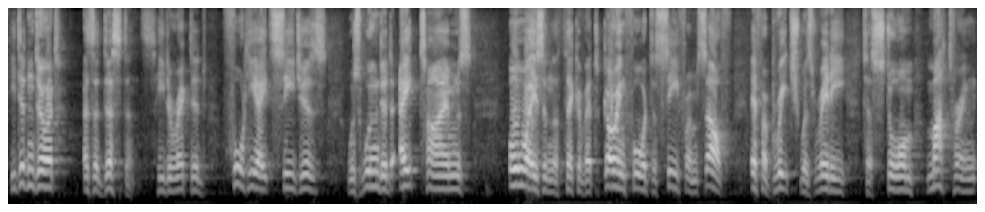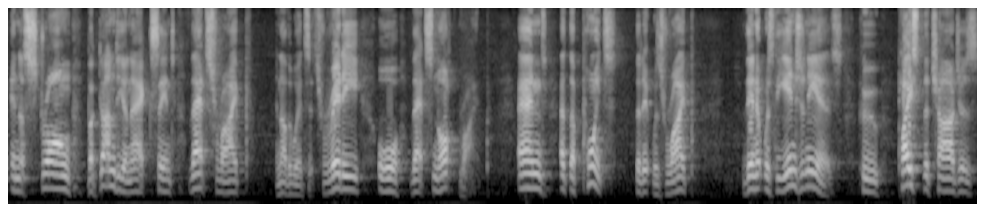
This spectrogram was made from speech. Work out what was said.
he didn't do it as a distance. He directed 48 sieges, was wounded eight times, always in the thick of it, going forward to see for himself if a breach was ready to storm, muttering in a strong Burgundian accent, That's ripe. In other words, it's ready or that's not ripe. And at the point that it was ripe, then it was the engineers who placed the charges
